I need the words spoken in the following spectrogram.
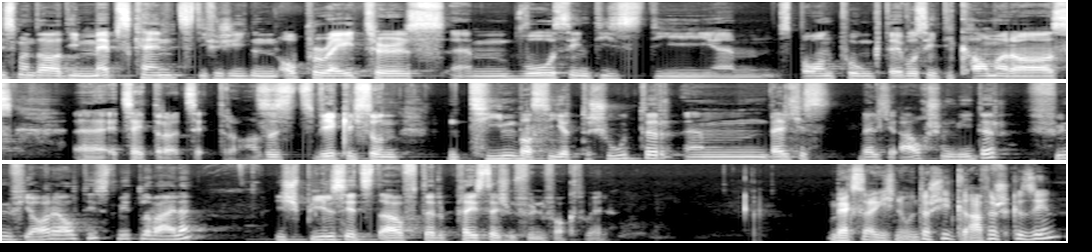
bis man da die Maps kennt, die verschiedenen Operators, ähm, wo sind die, die ähm, Spawnpunkte, wo sind die Kameras, äh, etc. etc. Also es ist wirklich so ein, ein teambasierter Shooter, ähm, welches, welcher auch schon wieder fünf Jahre alt ist mittlerweile. Ich spiele es jetzt auf der PlayStation 5 aktuell. Merkst du eigentlich einen Unterschied grafisch gesehen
